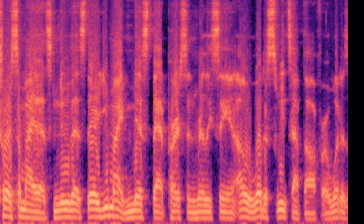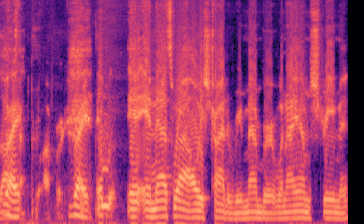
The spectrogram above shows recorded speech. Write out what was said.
towards somebody that's new that's there, you might miss that person really seeing, oh, what does Sweets have to offer, or what does Ox Right. have to offer, Right. and, and and that's why I always try to remember when I am streaming,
